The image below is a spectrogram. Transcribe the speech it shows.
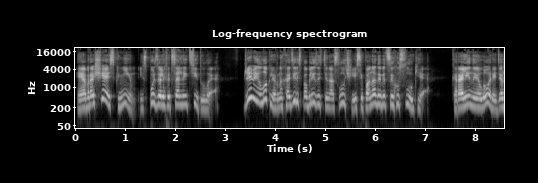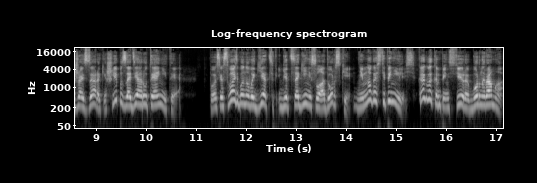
и, обращаясь к ним, использовали официальные титулы. Джимми и Локлер находились поблизости на случай, если понадобятся их услуги. Каролина и Лори, держась за руки, шли позади Аруты и Аниты. После свадьбы новый герцог и герцогини Солодорски немного остепенились, как бы компенсируя бурный роман,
